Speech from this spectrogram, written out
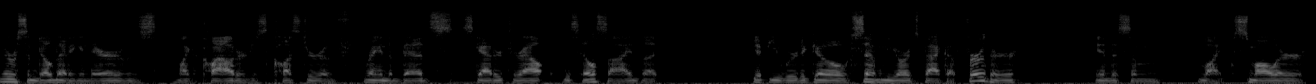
there was some doe bedding in there. It was like a cloud or just cluster of random beds scattered throughout this hillside, but if you were to go 70 yards back up further into some like smaller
